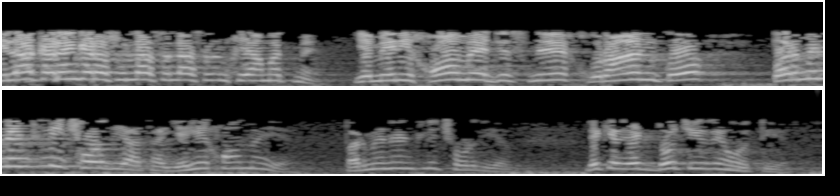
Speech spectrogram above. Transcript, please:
گلا کریں گے رسول اللہ صلی اللہ علیہ وسلم قیامت میں۔ یہ میری قوم ہے جس نے قرآن کو پرماننٹلی چھوڑ دیا تھا۔ یہی قوم ہے یہ۔ پرماننٹلی چھوڑ دیا۔ دیکھیے، ایک دو چیزیں ہوتی ہیں۔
